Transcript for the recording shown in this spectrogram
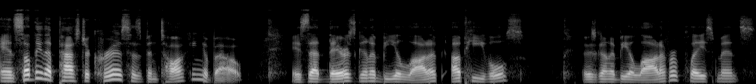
And something that Pastor Chris has been talking about is that there's going to be a lot of upheavals. There's going to be a lot of replacements.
